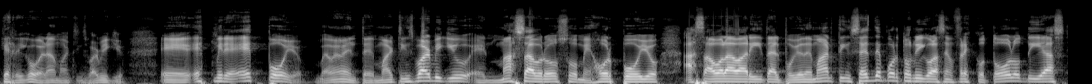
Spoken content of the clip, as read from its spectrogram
Qué rico, ¿verdad? Martins Barbecue. Eh, es, mire, es pollo, obviamente. Martins Barbecue, el más sabroso, mejor pollo, asado a la varita, el pollo de Martins es de Puerto Rico, las hacen todos los días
